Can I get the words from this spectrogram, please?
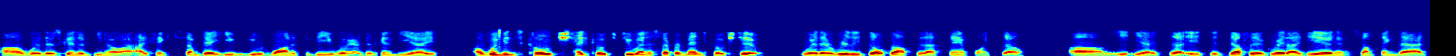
uh, where there's going to, you know, I think someday he he would want it to be where there's going to be a a women's coach, head coach too, and a separate men's coach too, where they're really built up to that standpoint. So, uh, yeah, it's uh, it's, definitely a great idea, and it's something that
